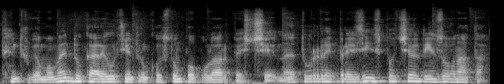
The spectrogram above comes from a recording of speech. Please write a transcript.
pentru că în momentul în care urci într-un costum popular pe scenă, tu reprezinți pe cel din zona ta.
